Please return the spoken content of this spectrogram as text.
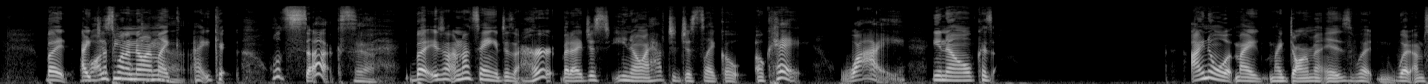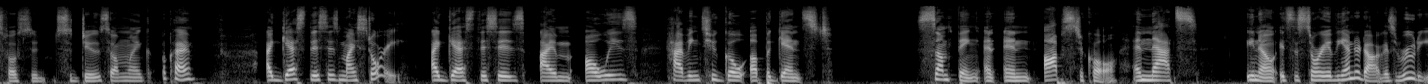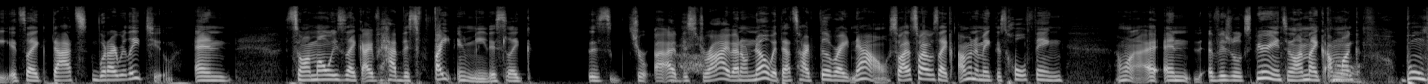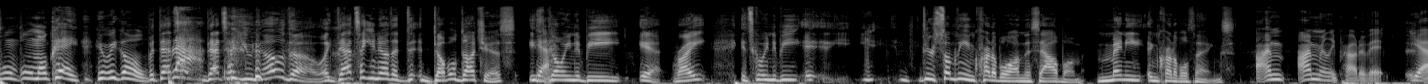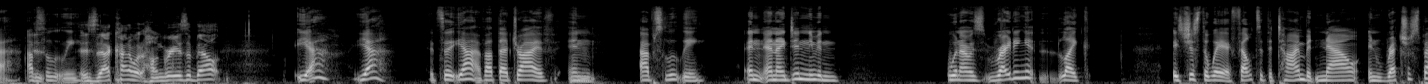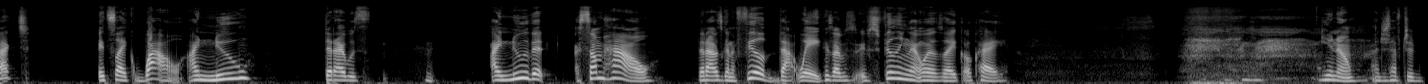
But I just want to know. I'm like, can't. I ca- well, it sucks. Yeah. But it's I'm not saying it doesn't hurt. But I just, you know, I have to just like go, okay, why? You know, because I know what my my dharma is, what what I'm supposed to, to do. So I'm like, okay, I guess this is my story. I guess this is I'm always having to go up against something an, an obstacle. And that's you know it's the story of the underdog. It's rudy. It's like that's what i relate to. And so i'm always like i've had this fight in me this like this uh, this drive. I don't know but that's how i feel right now. So that's why i was like i'm gonna make this whole thing i want I- and a visual experience and i'm like i'm like boom boom boom okay here we go But that's Blah. that's how you know though. Like that's how you know that D- Double Dutchess is Yeah. going to be it, right? It's going to be. It, y- there's something incredible on this album. Many incredible things. i'm i'm really proud of it yeah absolutely Is that kind of what Hungry is about? Yeah, yeah. It's a yeah about that drive and mm-hmm. absolutely. And and I didn't even when I was writing it, like it's just the way I felt at the time. But now, in retrospect, it's like, wow, I knew that I was, I knew that somehow that I was going to feel that way because I was, I was feeling that way. I was like, okay, you know, I just have to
